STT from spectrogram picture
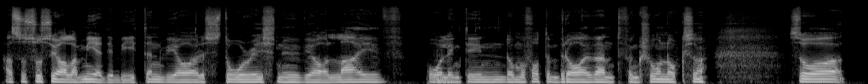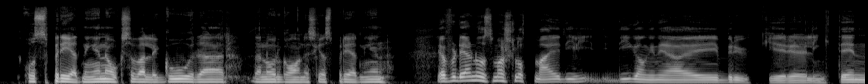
alltså sociala mediebiten. Vi har stories nu, vi har live på mm. LinkedIn. De har fått en bra eventfunktion också. Så, och spridningen är också väldigt god där, den organiska spridningen. Ja, for det er noe som har slått meg de, de gangene jeg bruker LinkedIn,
